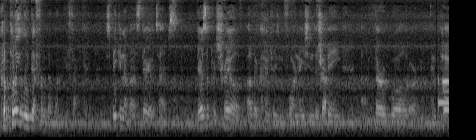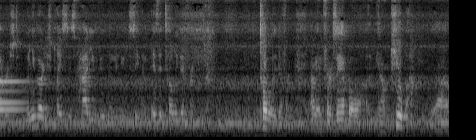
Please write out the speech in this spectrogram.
completely different than what you think. Speaking of uh, stereotypes, there's a portrayal of other countries and foreign nations as Sure. being uh, third world or impoverished. When you go to these places, how do you view them and when you see them? Is it totally different? totally different. I mean, for example, you know, Cuba, uh,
